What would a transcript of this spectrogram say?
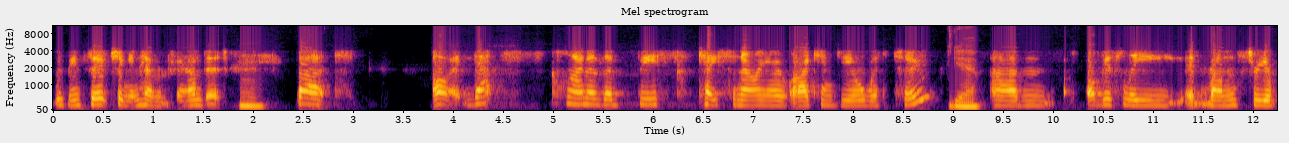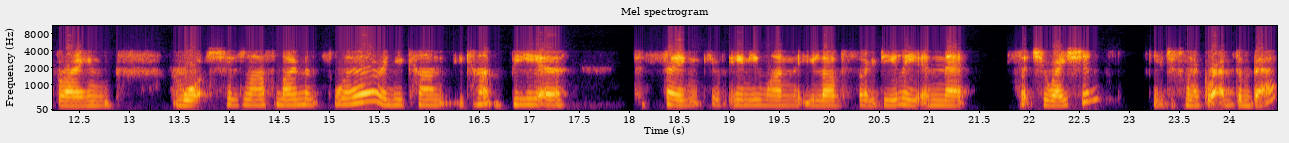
we've been searching and haven't found it. But oh, that's kind of the best case scenario I can deal with too. Yeah. Um, obviously, it runs through your brain what his last moments were, and you can't you can't bear to think of anyone that you love so dearly in that situation. You just want to grab them back.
